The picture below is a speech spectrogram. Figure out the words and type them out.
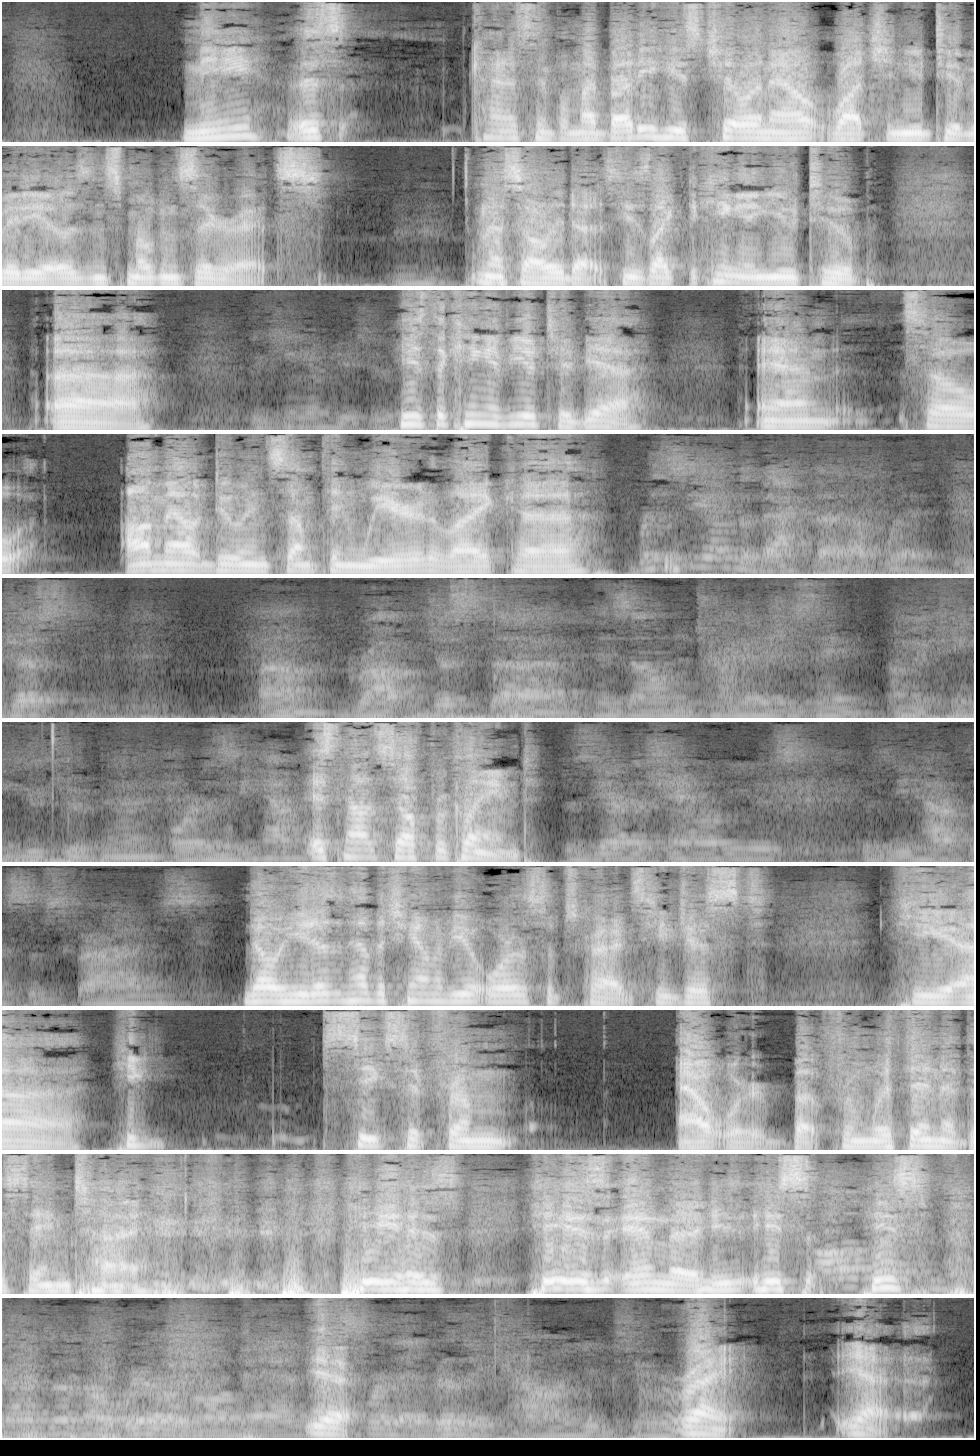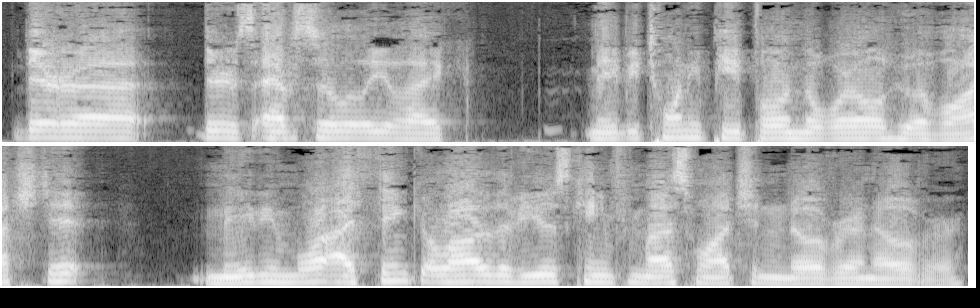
me. This kind of simple. My buddy, he's chilling out, watching YouTube videos and smoking cigarettes, and that's all he does. He's like the king of YouTube. Uh, The king of YouTube. He's the king of YouTube, yeah. And so I'm out doing something weird, like uh, What does he have to back that up with? Just, um, Rob, just uh, his own determination saying, I'm the king of YouTube, man? Or does he have... it's not self-proclaimed. Does he have the channel views? Does he have the subscribes? No, he doesn't have the channel view or the subscribes. He just he uh he seeks it from outward, but from within at the same time. he is he is in there. He's he's he's Subscribes don't know real well. Yeah. That's where they really count on YouTube. right. Yeah, there uh there's absolutely like maybe 20 people in the world who have watched it, maybe more. I think a lot of the views came from us watching it over and over.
